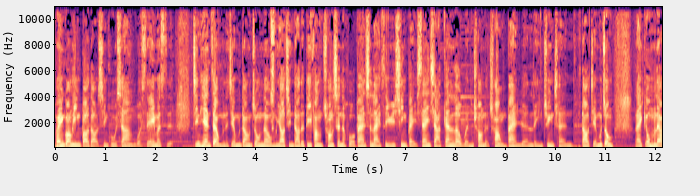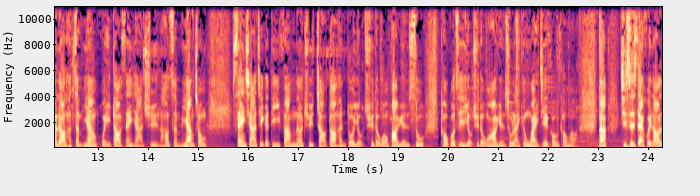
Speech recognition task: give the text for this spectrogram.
欢迎光临宝岛新故乡，我是 Amos。今天在我们的节目当中呢，我们邀请到的地方创生的伙伴是来自于新北三峡干乐文创的创办人林俊成，到节目中来跟我们聊一聊他怎么样回到三峡去，然后怎么样从三峡这个地方呢去找到很多有趣的文化元素，透过这些有趣的文化元素来跟外界沟通哦。那其实，再回到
